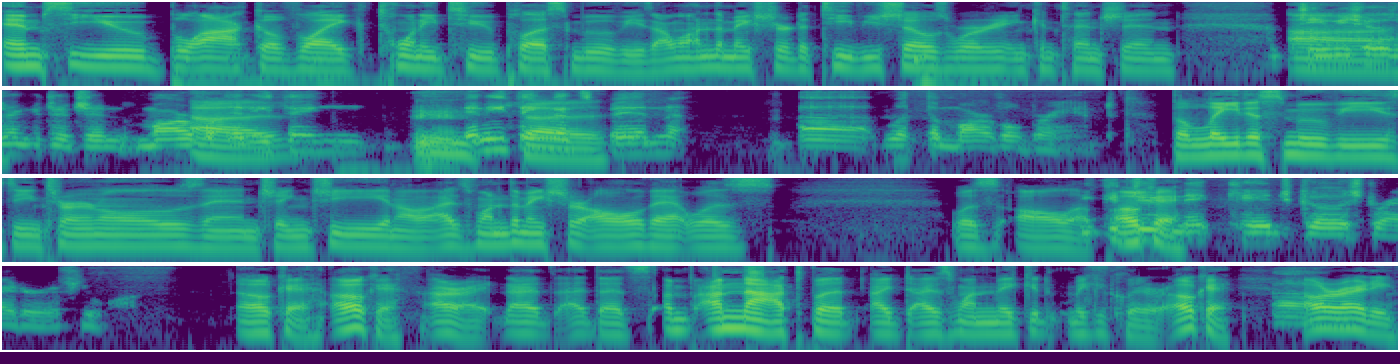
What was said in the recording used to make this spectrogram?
MCU block of like 22 plus movies. I wanted to make sure the TV shows were in contention. TV Uh, shows are in contention Marvel uh, anything anything that's been uh with the Marvel brand the latest movies, the Eternals and Shang-Chi and all. I just wanted to make sure all of that was was all you up. could Okay. do Nick Cage Ghost Rider if you want Okay. Okay. All right. That, that- that's I'm I'm not, but I, I just want to make it make it clear. Okay. Um, Alrighty.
